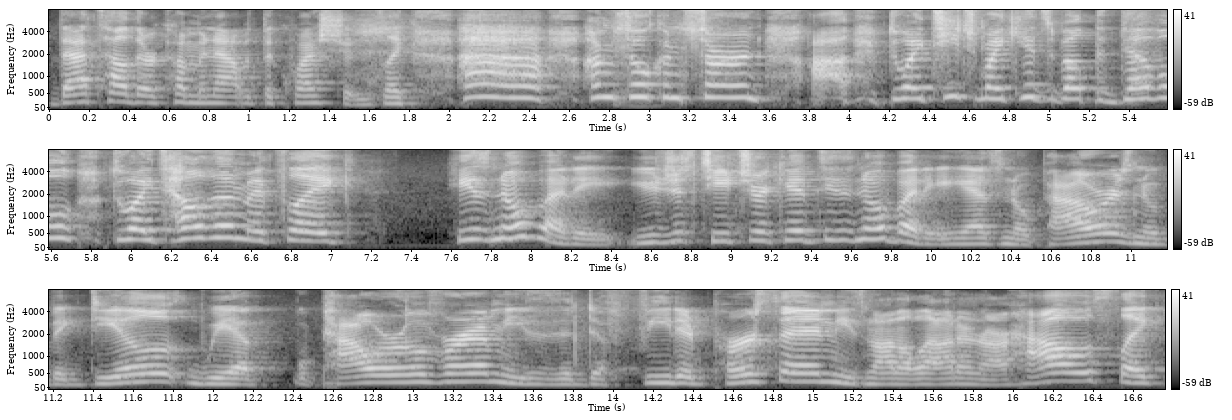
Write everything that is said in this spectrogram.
that's how they're coming out with the questions. Like ah, I'm so concerned. Ah, do I teach my kids about the devil? Do I tell them? It's like. He's nobody. You just teach your kids he's nobody. He has no power. He's no big deal. We have power over him. He's a defeated person. He's not allowed in our house. Like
